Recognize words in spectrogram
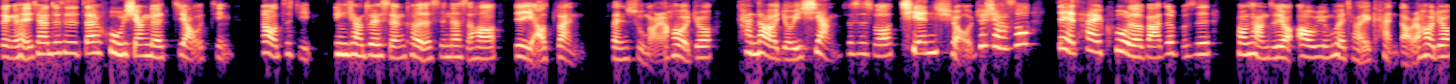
整个很像就是在互相的较劲。那我自己印象最深刻的是那时候就也要赚分数嘛，然后我就看到有一项就是说铅球，就想说这也太酷了吧，这不是通常只有奥运会才会看到，然后我就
